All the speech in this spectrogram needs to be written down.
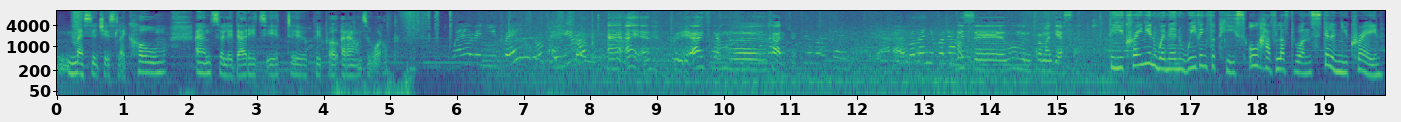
messages like home and solidarity to people around the world. Where in Ukraine are you from? Uh, I, uh, I'm from uh, Kharkiv. Uh, this uh, woman from Odessa. The Ukrainian women weaving for peace all have loved ones still in Ukraine.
